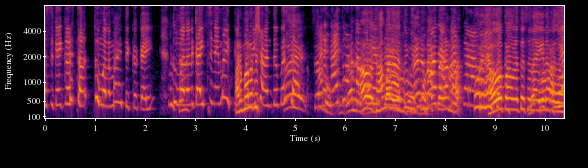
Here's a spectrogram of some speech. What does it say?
असं काय करता? तुम्हाला माहिती का काही? तुम्हाला काहीच नाही माहिती. अरे मला तुम्ही बी- शांत बसा. अहो थांबा ना? तुम्ही हो पाहुणं तसं नाही ना बघा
